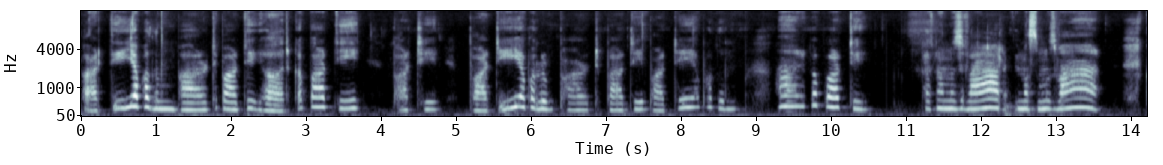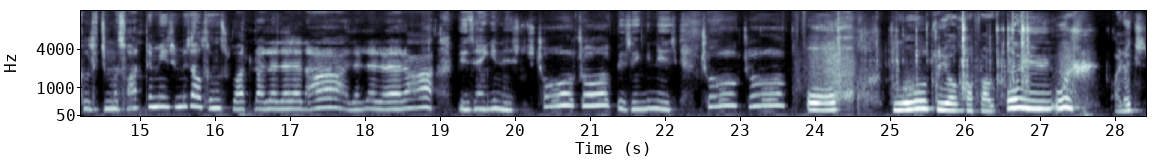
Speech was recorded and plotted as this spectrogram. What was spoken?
Parti yapalım. Parti parti harika parti. Parti parti yapalım. Parti parti parti yapalım. Harika parti. Kazmamız var. Elmasımız var. Kılıcımız var, demircimiz, altınımız var. La la la la la la la la la. Biz zenginiz. Çok çok biz zenginiz. Çok çok. Oh. Ne oldu ya kafam? Oy oy. Alex.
